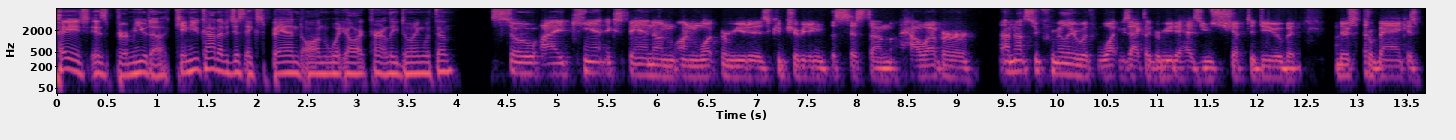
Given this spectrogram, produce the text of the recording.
page is Bermuda. Can you kind of just expand on what y'all are currently doing with them? So I can't expand on on what Bermuda is contributing to the system. However, I'm not super familiar with what exactly Bermuda has used Shyft to do, but their central bank is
